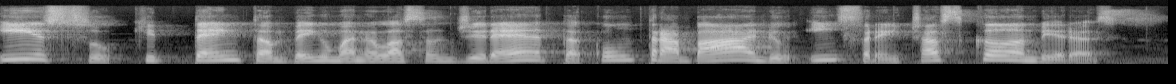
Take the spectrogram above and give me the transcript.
isso que tem também uma relação direta com o trabalho em frente às câmeras.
